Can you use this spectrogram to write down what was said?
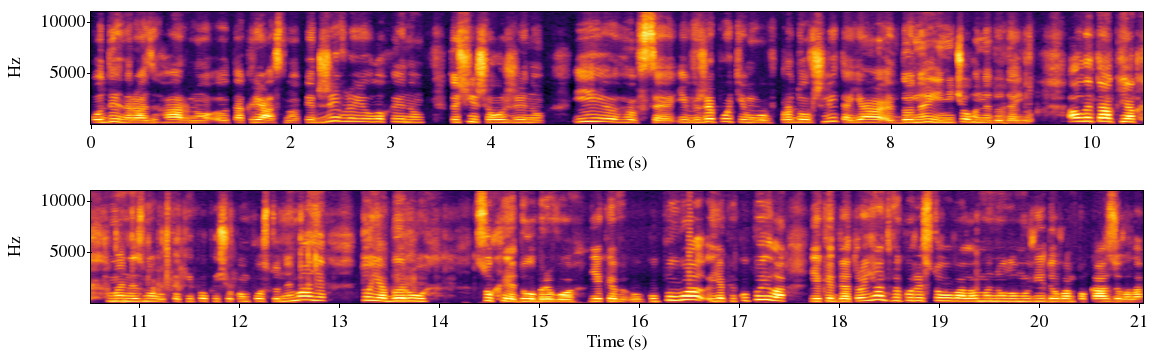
Один раз гарно е, так рясно підживлюю лохину, точніше ожину, і е, все. І вже потім впродовж літа я до неї нічого не додаю. Але так як в мене знову ж таки поки що компосту немає, то я беру сухе добриво, яке купувала, яке купила, яке для троянд використовувала в минулому відео, вам показувала.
